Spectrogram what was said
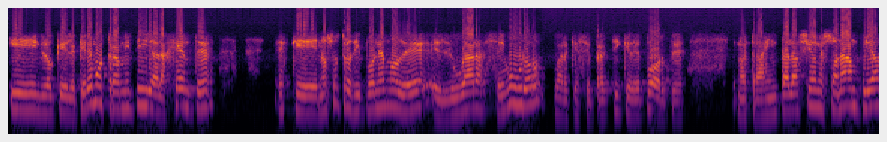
y lo que le queremos transmitir a la gente es que nosotros disponemos de lugar seguro para que se practique deporte. Nuestras instalaciones son amplias,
